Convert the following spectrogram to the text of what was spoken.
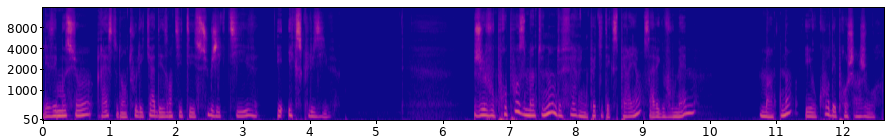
Les émotions restent dans tous les cas des entités subjectives et exclusives. Je vous propose maintenant de faire une petite expérience avec vous-même, maintenant et au cours des prochains jours.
